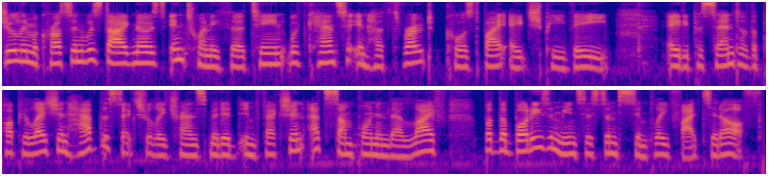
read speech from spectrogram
Julie McCrossin was diagnosed in 2013 with cancer in her throat caused by HPV. 80% of the population have the sexually transmitted infection at some point in their life, but the body's immune system simply fights it off.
